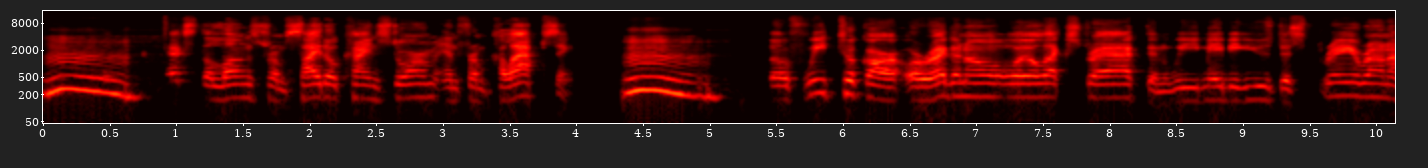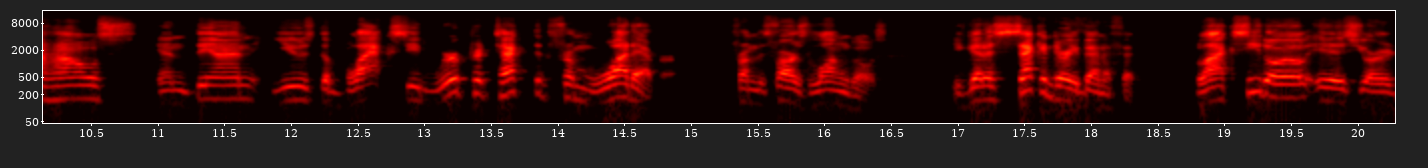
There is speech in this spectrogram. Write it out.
Mm. Protects the lungs from cytokine storm and from collapsing. Mm. So if we took our oregano oil extract and we maybe used a spray around a house and then used the black seed, we're protected from whatever, from as far as lung goes. You get a secondary benefit. Black seed oil is your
